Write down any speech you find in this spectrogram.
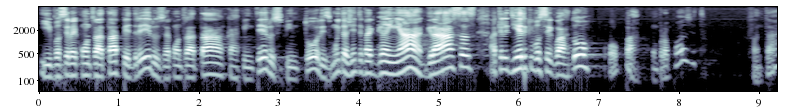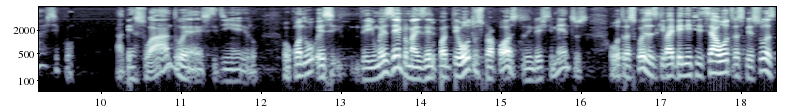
e você vai contratar pedreiros, vai contratar carpinteiros, pintores. Muita gente vai ganhar graças àquele dinheiro que você guardou. Opa, um propósito. Fantástico. Abençoado é esse dinheiro. Ou quando esse dei um exemplo, mas ele pode ter outros propósitos, investimentos, outras coisas que vai beneficiar outras pessoas.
